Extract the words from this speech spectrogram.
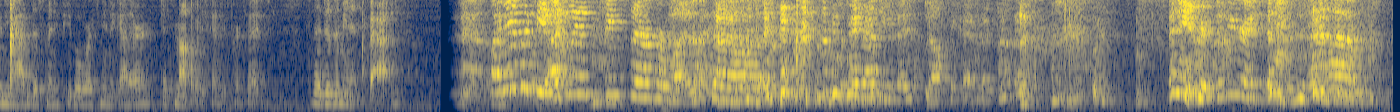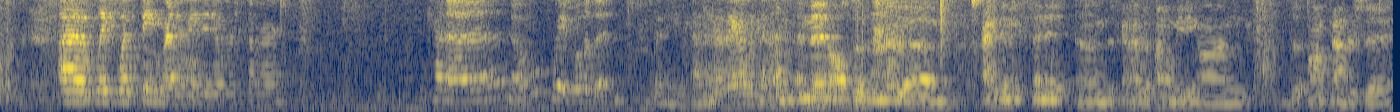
when you have this many people working together, it's not always going to be perfect. But that doesn't mean it's bad. My name's like the ugliest face there ever was, so I know you guys don't think I'm ugly. anyway, what do you write this? um, uh, like what's being renovated over summer? Kinda, no? Wait, what was it? I don't know. They always have. And then also the um, academic senate um, is going to have their final meeting on the on Founders Day.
